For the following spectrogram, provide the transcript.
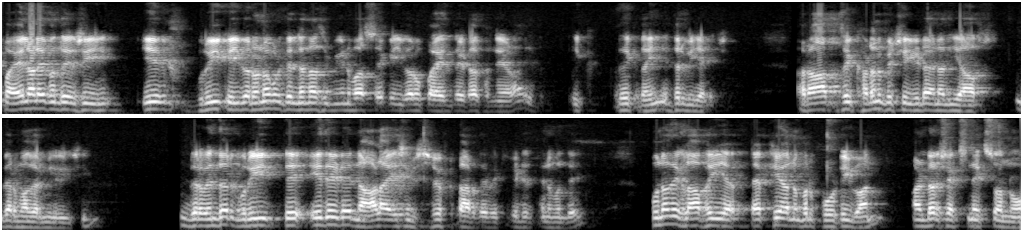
ਪਾਇਲ ਵਾਲੇ ਬੰਦੇ ਸੀ, ਇਹ ਗੁਰੀ ਕਈ ਵਾਰ ਉਹਨਾਂ ਕੋਲ ਚੱਲ ਜਾਂਦਾ ਸੀ ਪੀਣ ਵਾਸਤੇ, ਕਈ ਵਾਰ ਉਹ ਪਾਇਲ ਤੇ ਜਿਹੜਾ ਖੰਨੇ ਵਾਲਾ ਇੱਕ ਇੱਕ ਨਹੀਂ, ਇੱਧਰ ਵੀ ਆਏ ਰਾਤ ਤੇ ਖੜਨ ਪਿੱਛੇ ਜਿਹੜਾ ਇਹਨਾਂ ਦੀ ਆਪਸ ਗਰਮਾ ਗਰਮੀ ਹੋਈ ਸੀ। ਗੁਰਵਿੰਦਰ ਗੁਰੀ ਤੇ ਇਹਦੇ ਜਿਹੜੇ ਨਾਲ ਆਏ ਸੀ, ਸਵਿਫਟ ਕਾਰ ਦੇ ਵਿੱਚ ਜਿਹੜੇ ਤਿੰਨ ਬੰਦੇ, ਉਹਨਾਂ ਦੇ ਖਿਲਾਫ ਹੀ F R number 41 under section 109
